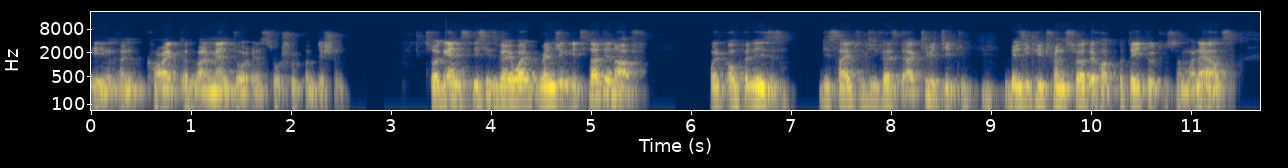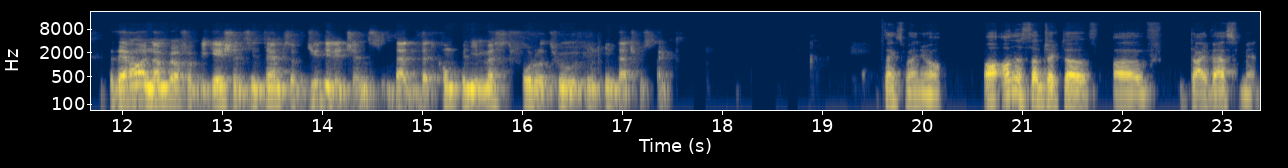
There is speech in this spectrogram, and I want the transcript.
in a correct environmental and social condition. So again, this is very wide ranging. It's not enough when companies decide to divest their activity to basically transfer the hot potato to someone else there are a number of obligations in terms of due diligence that that company must follow through in, in that respect. Thanks, Manuel. Well, on the subject of, of divestment,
